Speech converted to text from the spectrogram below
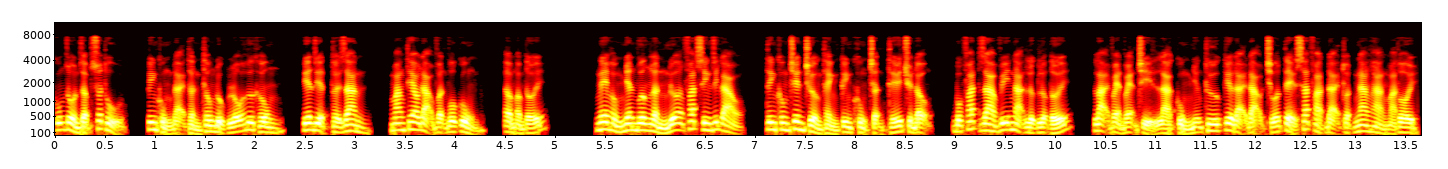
cũng dồn dập xuất thủ, kinh khủng đại thần thông đục lỗ hư không tiên diệt thời gian, mang theo đạo vận vô cùng ẩm ẩm tới. Nghe hồng nhân vương lần nữa phát sinh dích đạo, tinh không trên trường thành kinh khủng trận thế chuyển động buộc phát ra vĩ nạn lực lượng tới, lại vẹn vẹn chỉ là cùng những thứ kia đại đạo chúa tể sát phạt đại thuật ngang hàng mà thôi.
